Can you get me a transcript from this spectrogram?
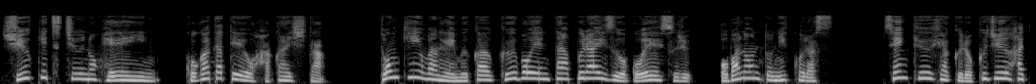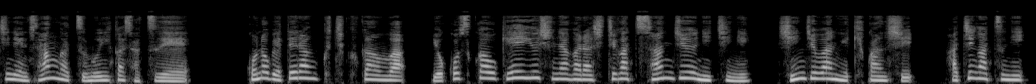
集結中の兵員、小型艇を破壊した。トンキー湾へ向かう空母エンタープライズを護衛するオバノンとニコラス。1968年3月6日撮影。このベテラン駆逐艦は横須賀を経由しながら7月30日に真珠湾に帰還し、8月に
